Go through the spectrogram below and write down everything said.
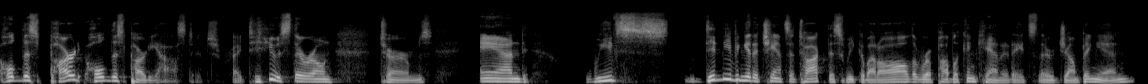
hold this part hold this party hostage right? To use their own terms. And we've didn't even get a chance to talk this week about all the republican candidates that are jumping in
